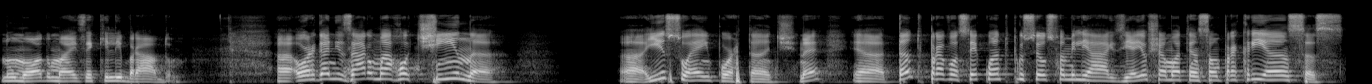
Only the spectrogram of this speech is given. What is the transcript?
num modo mais equilibrado. Uh, organizar uma rotina. Uh, isso é importante, né? Uh, tanto para você quanto para os seus familiares. E aí eu chamo a atenção para crianças.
